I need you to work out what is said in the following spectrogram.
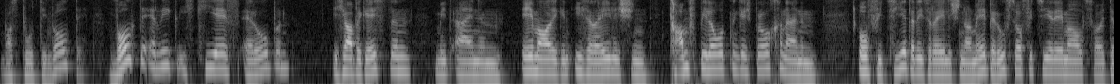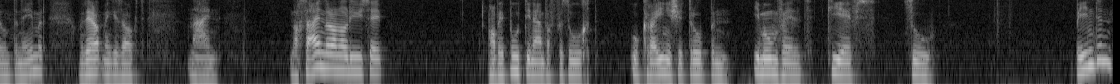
was Putin wollte. Wollte er wirklich Kiew erobern? Ich habe gestern mit einem ehemaligen israelischen Kampfpiloten gesprochen, einem Offizier der israelischen Armee, Berufsoffizier ehemals, heute Unternehmer, und er hat mir gesagt, nein, nach seiner Analyse habe Putin einfach versucht, ukrainische Truppen im Umfeld Kiews zu binden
